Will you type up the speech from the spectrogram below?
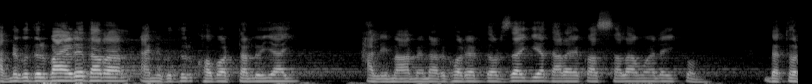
আপনি কুদুর বাইরে দাঁড়ান, আমি কুদুর খবরটা লইয়াই হালিমা আমেনার ঘরের দরজায় গিয়া দাঁড়ায় কয়, আসসালাম আলাইকুম। ভেতর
